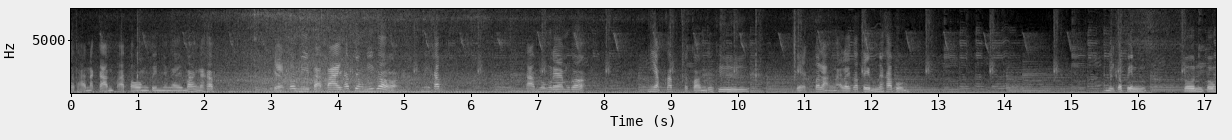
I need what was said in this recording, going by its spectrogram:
สถานการณ์ป่าตองเป็นยังไงบ้างนะครับแขกก็มีป่าปลายครับช่วงนี้ก็นี่ครับ ตามโรงแรมก็เงียบครับ แต่ก่อนก็คือแขกฝรั่งอะไรก็เต็มนะครับผม อันนี้ก็เป็นโซนตรง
